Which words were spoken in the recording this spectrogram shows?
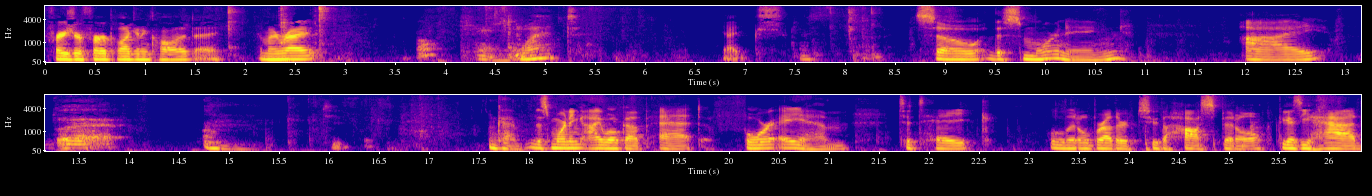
Fraser Fir plug-in and call it a day. Am I right? Okay. What? Yikes. So this morning, I. Okay, this morning I woke up at 4 a.m. to take little brother to the hospital because he had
